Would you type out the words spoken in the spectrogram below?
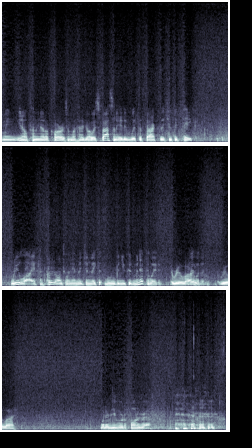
I mean, you know, coming out of cars and what have you. I was fascinated with the fact that you could take real life and put it onto an image and make it move, and you could manipulate it, real play life? with it, Real life. whatever you were to photograph.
